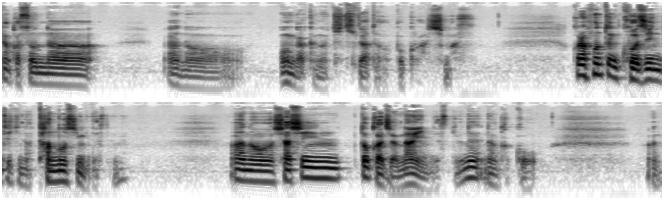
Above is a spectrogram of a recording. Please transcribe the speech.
なんかそんなあの音楽の聴き方を僕はします。これは本当に個人的な楽しみですね。あの写真とかじゃないんですよねなんかこうあの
